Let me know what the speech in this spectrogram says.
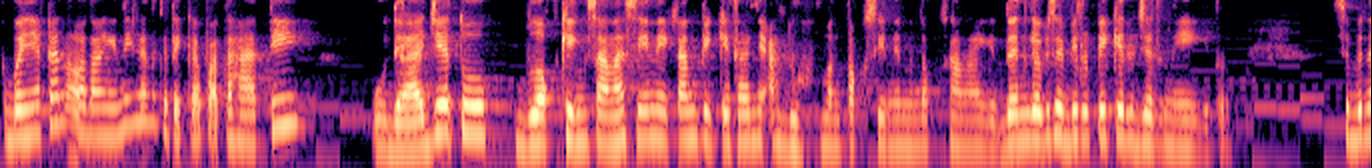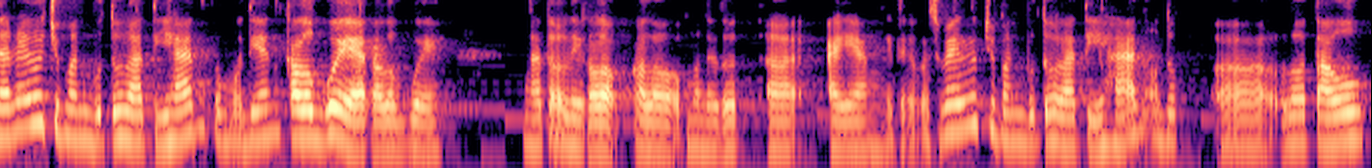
kebanyakan orang ini kan ketika patah hati udah aja tuh blocking sana sini kan pikirannya aduh mentok sini mentok sana gitu. Dan nggak bisa berpikir jernih gitu. Sebenarnya lo cuma butuh latihan kemudian kalau gue ya kalau gue nggak tahu nih kalau kalau menurut uh, Ayang gitu sebenarnya lo cuma butuh latihan untuk uh, lo tahu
